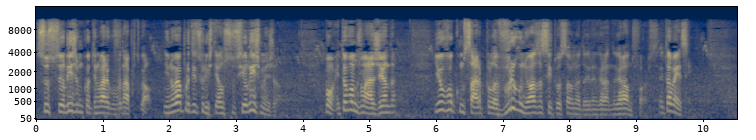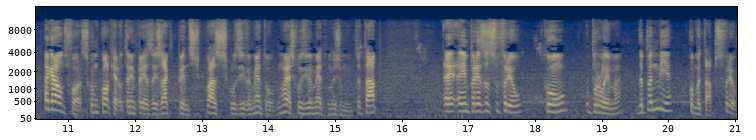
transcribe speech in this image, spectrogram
se o socialismo continuar a governar Portugal. E não é o Partido Socialista, é o socialismo em geral. Bom, então vamos lá à agenda. E eu vou começar pela vergonhosa situação na, Ground Force. Então, bem assim, a Ground Force, como qualquer outra empresa, e já que depende quase exclusivamente, ou não é exclusivamente, mas muito da TAP, a, a empresa sofreu com o problema da pandemia, como a TAP sofreu.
